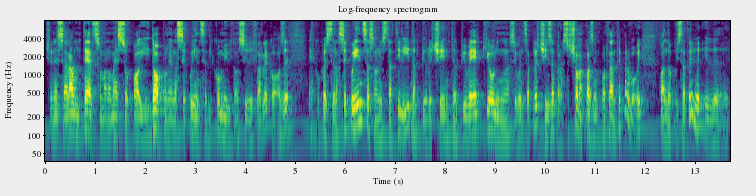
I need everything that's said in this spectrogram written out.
ce ne sarà un terzo, ma l'ho messo poi dopo nella sequenza di come vi consiglio di fare le cose. Ecco, questa è la sequenza, sono stati lì dal più recente al più vecchio in una sequenza precisa, però se c'è una cosa importante per voi, quando acquistate il,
